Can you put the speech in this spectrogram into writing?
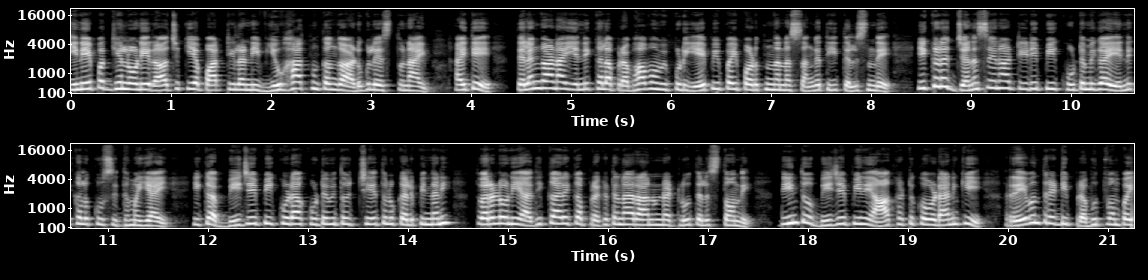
ఈ నేపథ్యంలోనే రాజకీయ పార్టీలన్నీ వ్యూహాత్మకంగా అడుగులేస్తున్నాయి. అయితే తెలంగాణ ఎన్నికల ప్రభావం ఇప్పుడు ఏపీపై పడుతుందన్న సంగతి తెలిసిందే. ఇక్కడ జనసేన టీడీపీ కూటమిగా ఎన్నికలకు సిద్ధమయ్యాయి. ఇక బీజేపీ కూడా కూటమితో చేతులు కలిపిందని త్వరలోని అధికారిక ప్రకటన రానున్నట్లు తెలుస్తోంది. దీంతో బీజేపీని ఆకట్టుకోవడానికి రేవంత్ రెడ్డి ప్రభుత్వంపై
